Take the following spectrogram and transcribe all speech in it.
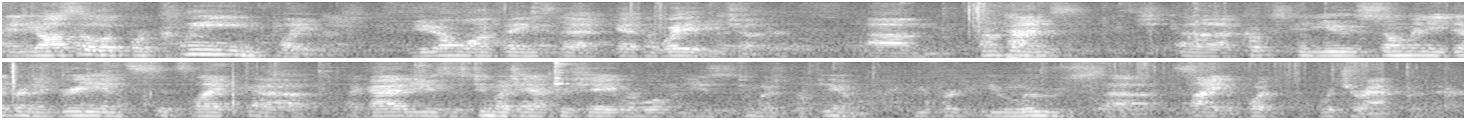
and you also look for clean flavors. You don't want things that get in the way of each other. Um, sometimes uh, cooks can use so many different ingredients. It's like uh, a guy that uses too much aftershave or a woman that uses too much perfume. You, for, you lose uh, sight of what, what you're after there.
